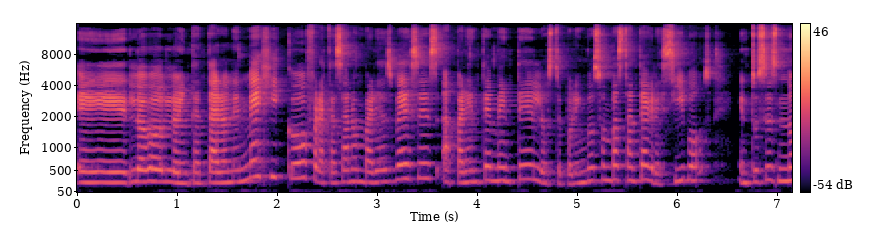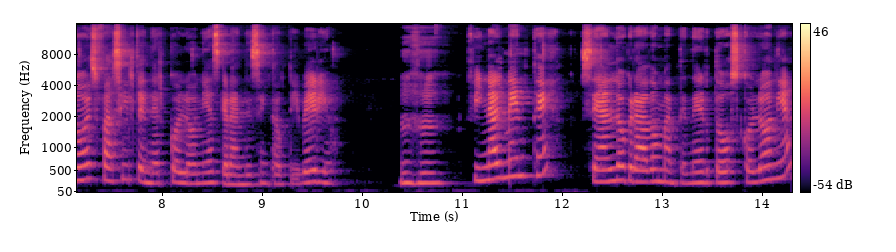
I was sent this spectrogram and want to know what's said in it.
Eh, luego lo intentaron en México, fracasaron varias veces. Aparentemente los teporingos son bastante agresivos, entonces no es fácil tener colonias grandes en cautiverio. Finalmente se han logrado mantener dos colonias.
